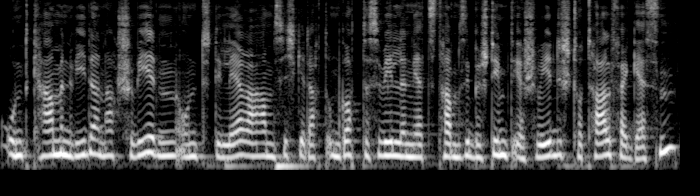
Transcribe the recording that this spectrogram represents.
und kamen wieder nach Schweden und die Lehrer haben sich gedacht, um Gottes Willen, jetzt haben sie bestimmt ihr Schwedisch total vergessen.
